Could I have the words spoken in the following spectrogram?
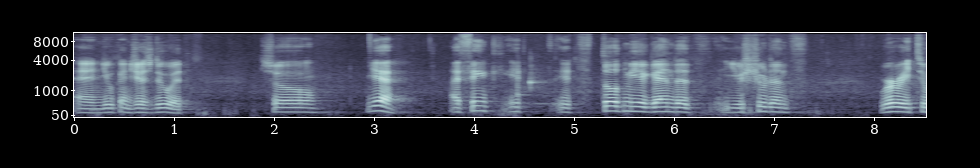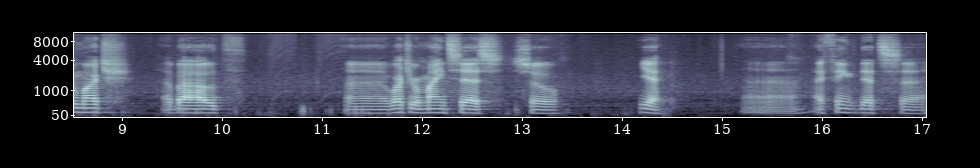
and you can just do it. So, yeah, I think it it taught me again that you shouldn't worry too much about uh, what your mind says. So, yeah. Uh, I think that's uh,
